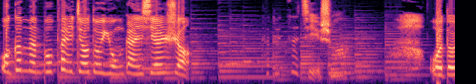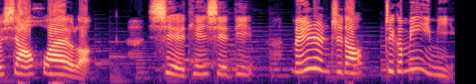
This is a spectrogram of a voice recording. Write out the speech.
我根本不配叫做勇敢先生，他对自己说：“我都吓坏了，谢天谢地，没人知道这个秘密。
